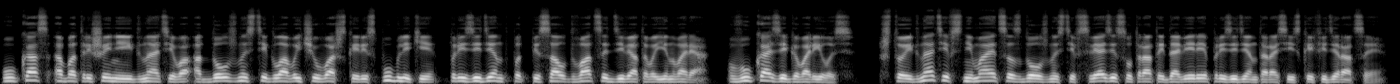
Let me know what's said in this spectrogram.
Указ об отрешении Игнатьева от должности главы Чувашской республики президент подписал 29 января. В указе говорилось, что Игнатьев снимается с должности в связи с утратой доверия президента Российской Федерации.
